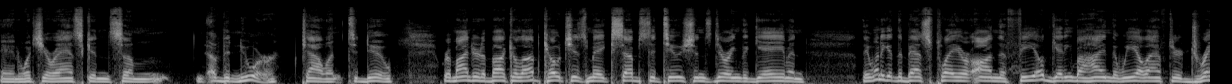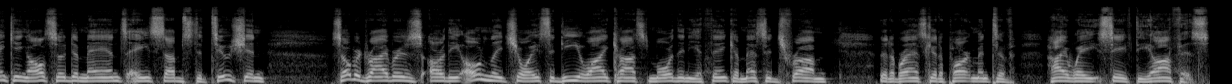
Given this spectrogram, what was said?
and what you're asking some of the newer talent to do. Reminder to buckle up. Coaches make substitutions during the game, and they want to get the best player on the field. Getting behind the wheel after drinking also demands a substitution. Sober drivers are the only choice. A DUI costs more than you think. A message from the Nebraska Department of Highway Safety Office.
